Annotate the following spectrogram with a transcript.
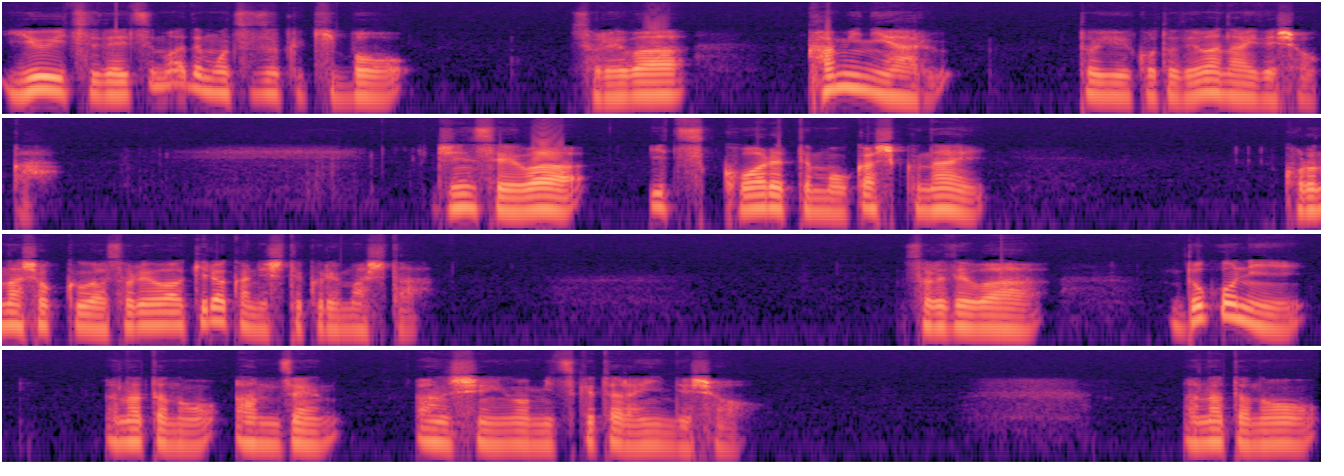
唯一でいつまでも続く希望、それは神にあるということではないでしょうか。人生はいつ壊れてもおかしくない。コロナショックはそれを明らかにしてくれました。それでは、どこにあなたの安全、安心を見つけたらいいんでしょう？あなたの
